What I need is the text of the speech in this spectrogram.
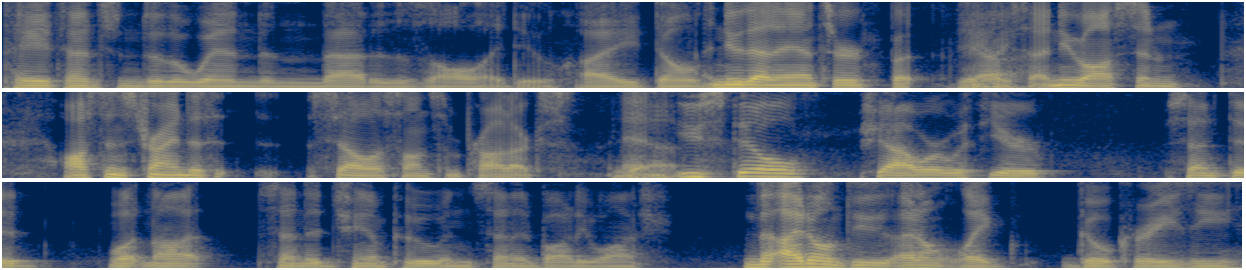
pay attention to the wind, and that is all I do. I don't. I knew that answer, but yeah. Yeah. I, said, I knew Austin. Austin's trying to sell us on some products. Yeah. you still shower with your scented whatnot, scented shampoo and scented body wash. No, I don't do. I don't like go crazy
